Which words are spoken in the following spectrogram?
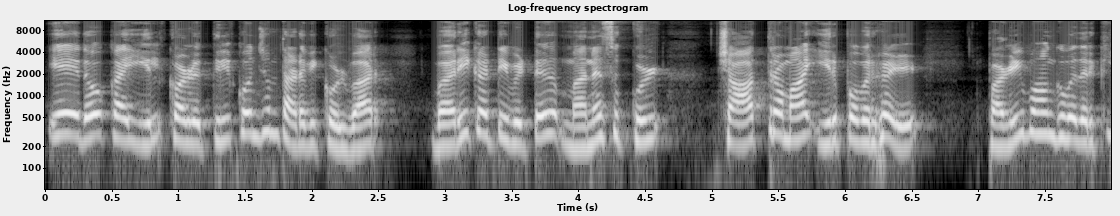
ஏதோ கையில் கழுத்தில் கொஞ்சம் தடவிக்கொள்வார். வரி கட்டிவிட்டு மனசுக்குள் சாத்திரமாய் இருப்பவர்கள் பழி வாங்குவதற்கு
